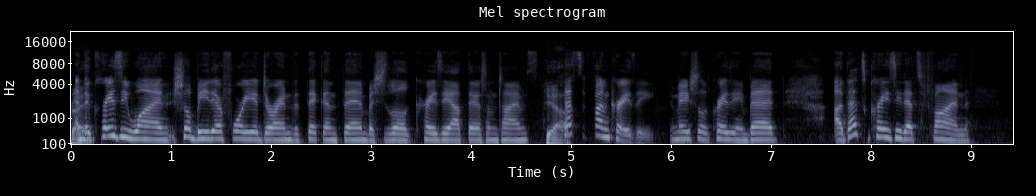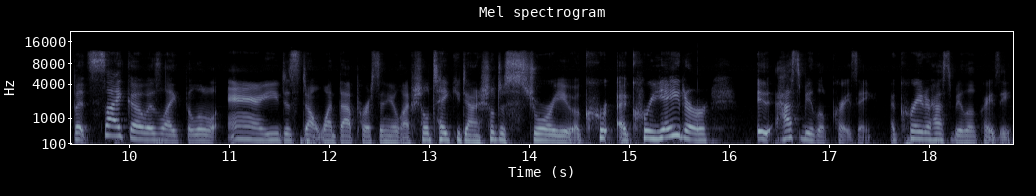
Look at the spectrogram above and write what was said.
And the crazy one, she'll be there for you during the thick and thin, but she's a little crazy out there sometimes. Yeah. that's fun crazy. Maybe a little crazy in bed. Uh, that's crazy. That's fun. But psycho is like the little, eh, you just don't want that person in your life. She'll take you down. She'll destroy you. A, cr- a creator, it has to be a little crazy. A creator has to be a little crazy.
